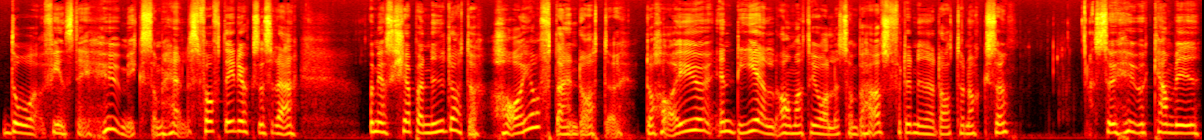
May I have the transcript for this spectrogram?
Då finns det hur mycket som helst. För ofta är det också sådär, om jag ska köpa en ny dator, har jag ofta en dator, då har jag ju en del av materialet som behövs för den nya datorn också. Så hur kan vi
